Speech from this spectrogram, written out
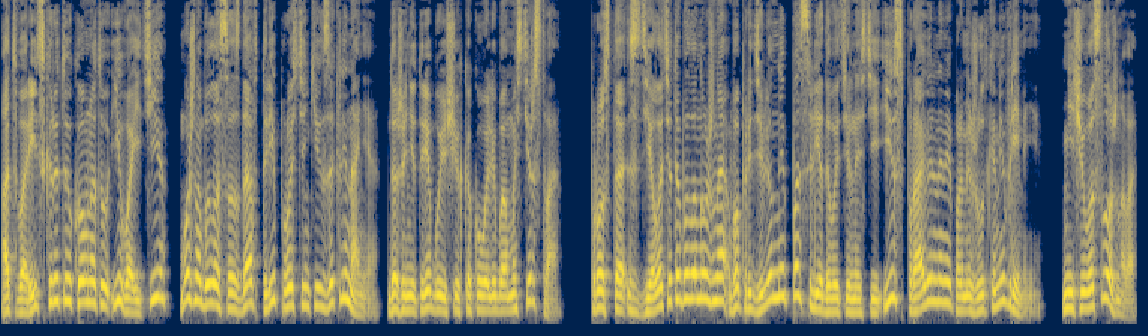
Отворить скрытую комнату и войти можно было, создав три простеньких заклинания, даже не требующих какого-либо мастерства. Просто сделать это было нужно в определенной последовательности и с правильными промежутками времени. Ничего сложного,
